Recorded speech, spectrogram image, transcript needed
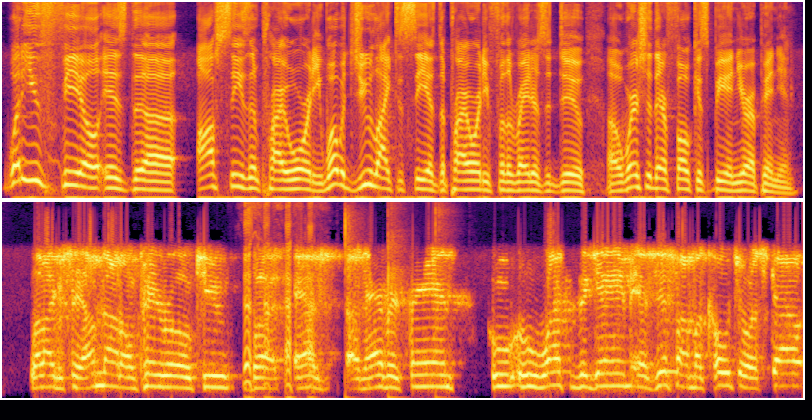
What do you feel is the offseason priority? What would you like to see as the priority for the Raiders to do? Uh, where should their focus be, in your opinion? Well, like I say, I'm not on payroll, Q, but as an average fan who, who watches the game as if I'm a coach or a scout,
